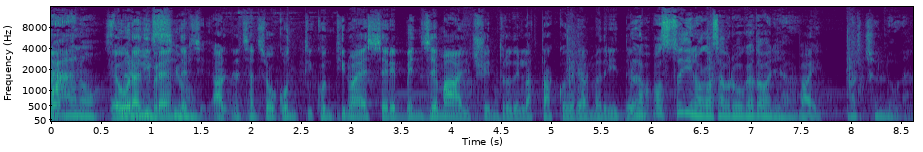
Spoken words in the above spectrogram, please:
Strano, è ora di prendersi. ah, nel senso, conti- continua a essere Benzema il centro dell'attacco del Real Madrid? La- Posso dire una cosa provocatoria? Vai. Barcellona.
